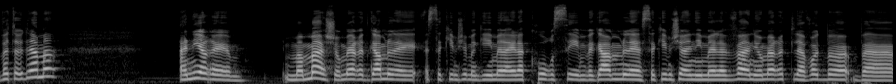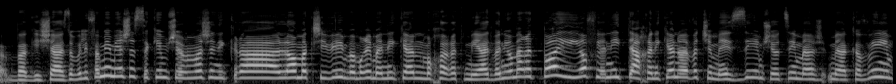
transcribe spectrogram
ואתה יודע מה? אני הרי ממש אומרת גם לעסקים שמגיעים אליי לקורסים וגם לעסקים שאני מלווה, אני אומרת לעבוד ב- ב- בגישה הזו ולפעמים יש עסקים שמה שנקרא לא מקשיבים ואומרים אני כן מוכרת מיד ואני אומרת בואי יופי אני איתך, אני כן אוהבת שמעזים, שיוצאים מה, מהקווים,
